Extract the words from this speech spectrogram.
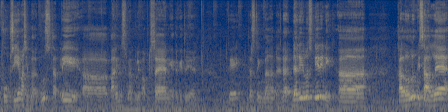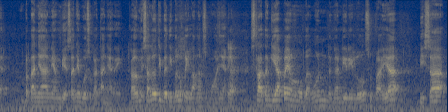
fungsinya masih bagus tapi eh, paling 95% gitu-gitu ya. Oke, interesting banget. Nah, da- dari lu sendiri nih, eh, kalau lu misalnya pertanyaan yang biasanya gue suka tanya nih, kalau misalnya lu tiba-tiba lu kehilangan semuanya, Ya. strategi apa yang lu mau bangun dengan diri lu supaya bisa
